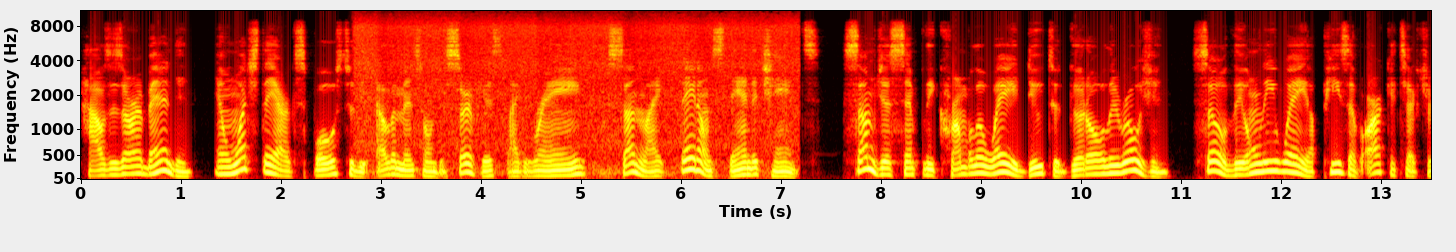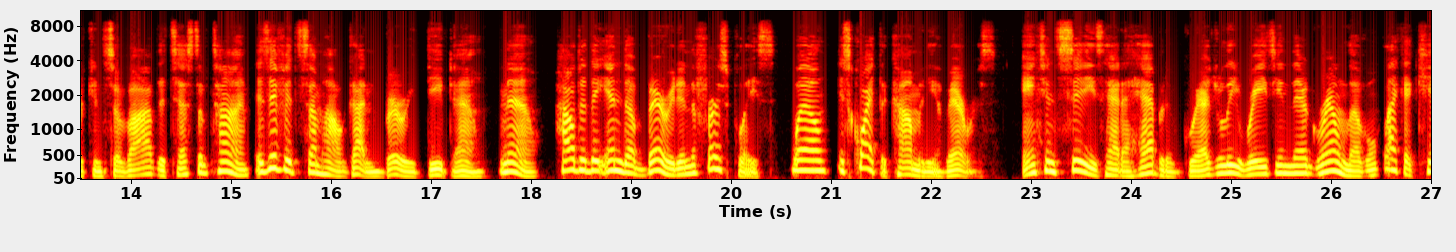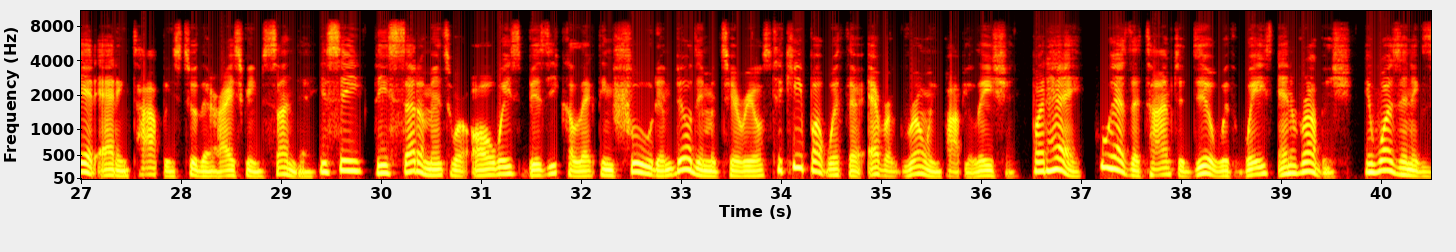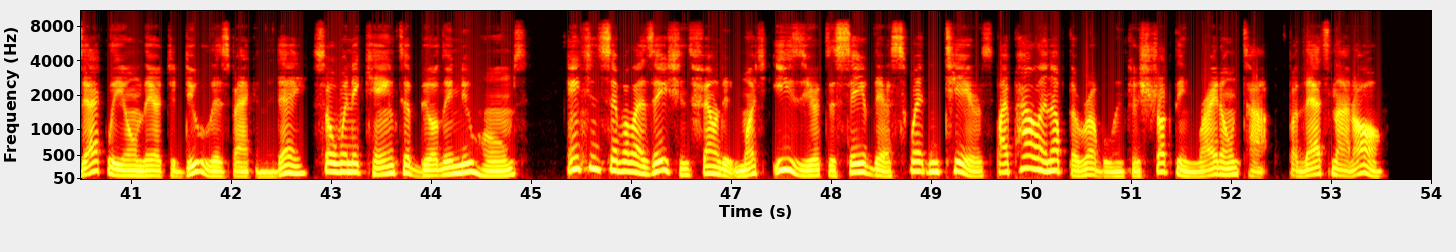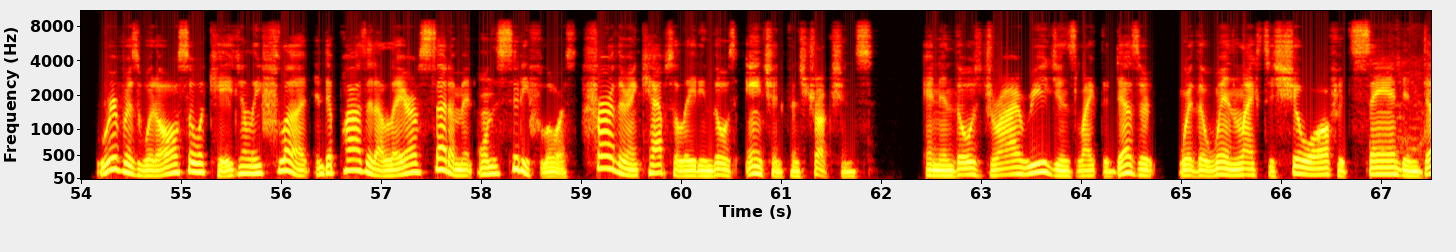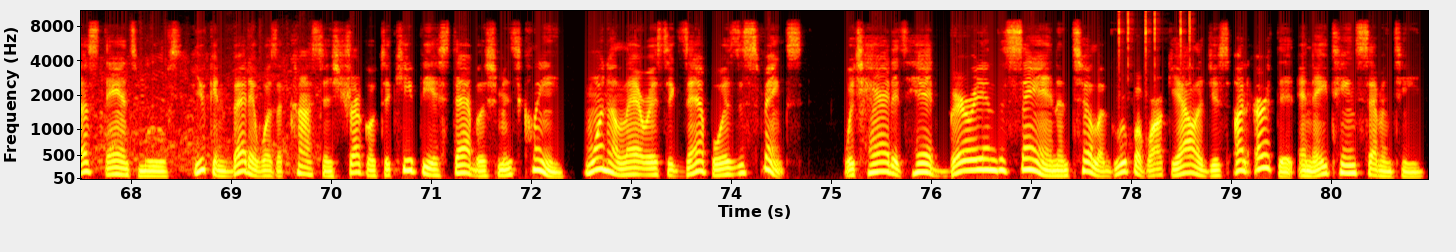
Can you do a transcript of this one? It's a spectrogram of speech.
Houses are abandoned, and once they are exposed to the elements on the surface, like rain sunlight, they don't stand a chance. Some just simply crumble away due to good old erosion. So the only way a piece of architecture can survive the test of time is if it's somehow gotten buried deep down. Now, how did they end up buried in the first place? Well, it's quite the comedy of errors. Ancient cities had a habit of gradually raising their ground level like a kid adding toppings to their ice cream sundae. You see, these settlements were always busy collecting food and building materials to keep up with their ever growing population. But hey, who has the time to deal with waste and rubbish? It wasn't exactly on their to do list back in the day. So when it came to building new homes, Ancient civilizations found it much easier to save their sweat and tears by piling up the rubble and constructing right on top. But that's not all. Rivers would also occasionally flood and deposit a layer of sediment on the city floors, further encapsulating those ancient constructions. And in those dry regions like the desert, where the wind likes to show off its sand and dust dance moves, you can bet it was a constant struggle to keep the establishments clean. One hilarious example is the Sphinx, which had its head buried in the sand until a group of archaeologists unearthed it in 1817.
